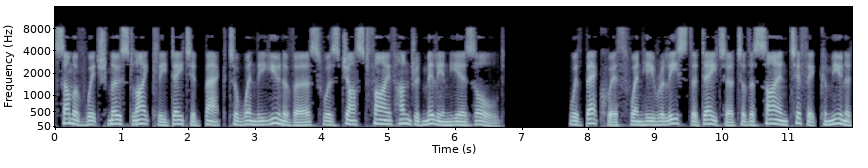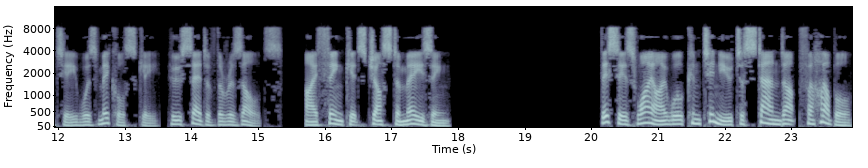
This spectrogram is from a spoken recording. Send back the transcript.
some of which most likely dated back to when the universe was just 500 million years old. With Beckwith when he released the data to the scientific community was Mikulski, who said of the results, "...I think it's just amazing, this is why I will continue to stand up for Hubble.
